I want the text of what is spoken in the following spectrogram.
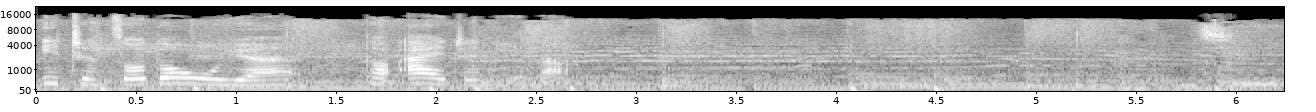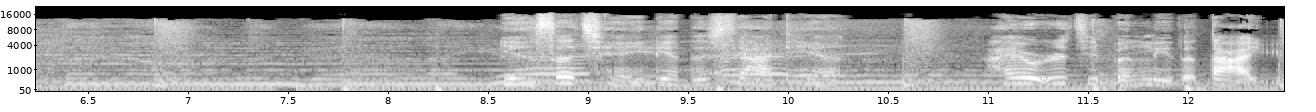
一整座动物园都爱着你呢。颜色浅一点的夏天，还有日记本里的大雨，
